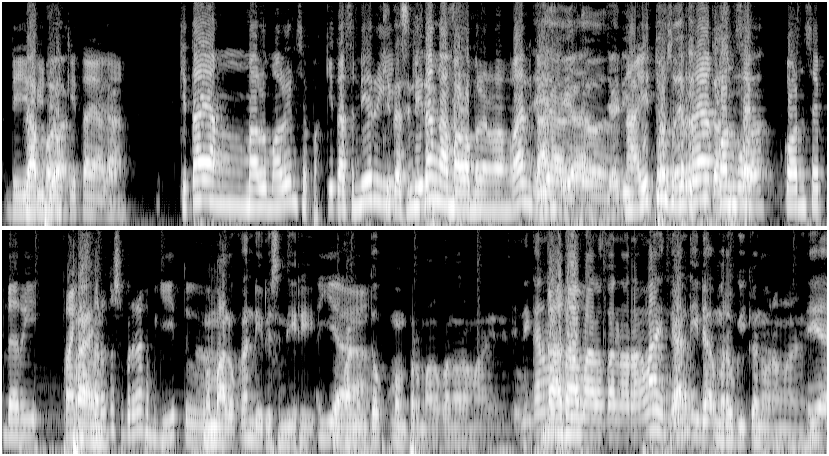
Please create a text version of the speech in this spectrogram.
di Dapet. video kita ya Iya. kan. Kita yang malu-maluin siapa? Kita sendiri. Kita sendiri. Kita nggak malu-maluin orang lain kan. Iya, Iya, betul. jadi nah itu sebenarnya konsep semua. konsep dari prankster Prank. itu sebenarnya begitu. memalukan diri sendiri Iya. bukan untuk mempermalukan orang lain itu Ini kan Nggak memalukan orang lain dan kan? tidak merugikan orang lain Iya,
